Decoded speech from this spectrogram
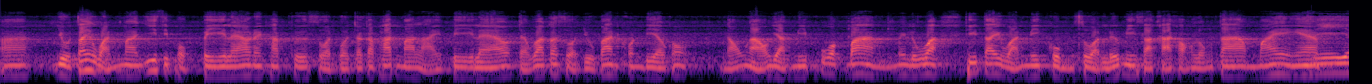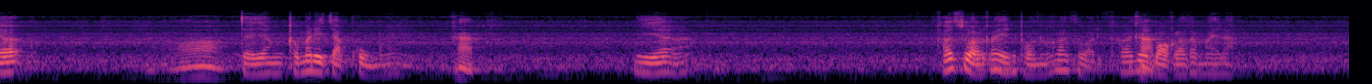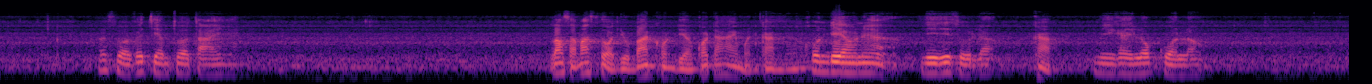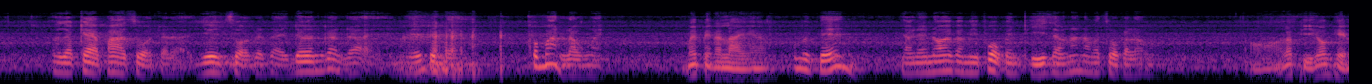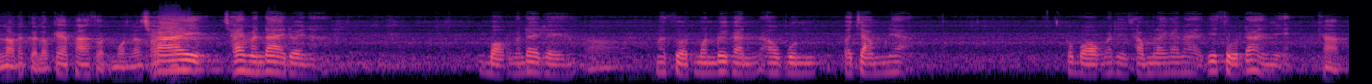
อ่าอยู่ไต้หวันมา 26 ปีแล้วนะครับ คือสวดบทจักรพรรดิมาหลายปีแล้ว แต่ว่าก็สวดอยู่บ้านคนเดียวก็เหงาเหงาๆอยากมีพวกบ้าง ไม่รู้ว่าที่ไต้หวันมีกลุ่มสวดหรือมีสาขาของหลวงตาไหมอย่างเงี้ยมีเยอะอ๋อแต่ยังเขาไม่ได้จับกลุ่มไงครับมีเยอะฮะเขาสวดเขาเห็นผลเขาก็สวดเขาจะบอกเราทำไมล่ะเขาสวดก็เตรียมตัวตายไง เราสามารถสวดอยู่บ้านคนเดียวก็ได้เหมือนกันนะคนเดียวเนี่ย ดีที่สุดแล้วครับ มีใครรบกวนเรา เราจะแก้ผ้าสวดก็ได้ ยืนสวดก็ได้ เดินก็ได้ไม่เห็นเป็นไรก็บ้านเราไง ไม่เป็นอะไรครับก็ไม่เป็น อย่างน้อยๆก็มีพวกเป็นผีแถวนั้นเอามาสวดกับเราอ๋อแล้วผีเขาเห็นเราถ้าเกิดเราแก้ผ้าสวดมนต์แล้วเขาใช้ใช้มันได้ด้วยนะบอกมันได้เลยนะอ๋อ มาสวดมนต์ด้วยกัน เอาบุญประจำเนี่ย ก็บอกมาดิทำอะไรก็ได้พิสูจน์ได้เนี่ยครับ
